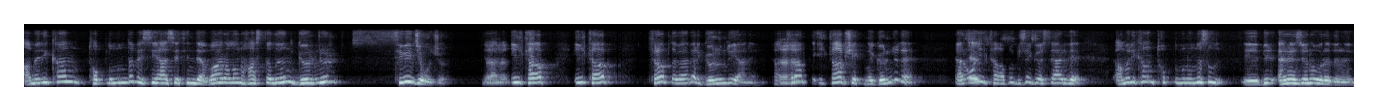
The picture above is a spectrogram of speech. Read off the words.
Amerikan toplumunda ve siyasetinde var olan hastalığın görünür sivilce ucu. Yani Hı-hı. iltihap iltihap Trump'la beraber göründü yani. yani Trump da iltihap şeklinde göründü de yani evet. o iltihabı bize gösterdi. Amerikan toplumunun nasıl e, bir erozyona uğradığını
